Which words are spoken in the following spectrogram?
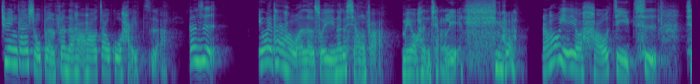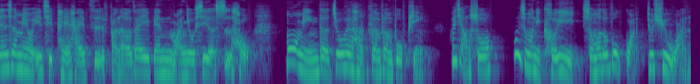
就应该守本分的好好照顾孩子啊！但是因为太好玩了，所以那个想法没有很强烈。然后也有好几次，先生没有一起陪孩子，反而在一边玩游戏的时候，莫名的就会很愤愤不平，会想说：为什么你可以什么都不管就去玩？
